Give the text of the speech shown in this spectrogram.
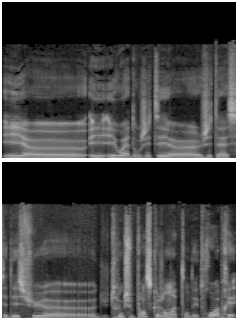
Et, euh, et, et ouais, donc j'étais euh, j'étais assez déçue euh, du truc. Je pense que j'en attendais trop. Après,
